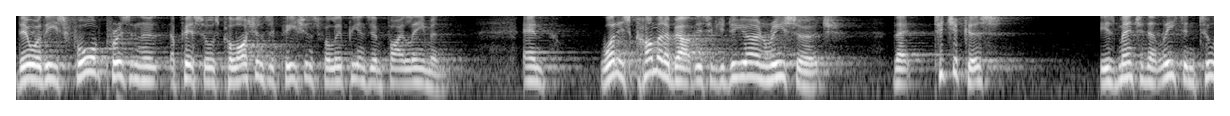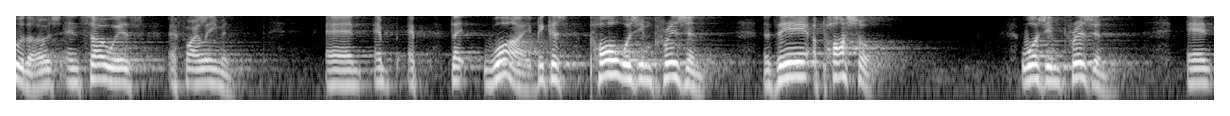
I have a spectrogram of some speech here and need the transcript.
there were these four prison epistles Colossians, Ephesians, Philippians, and Philemon. And what is common about this, if you do your own research, that Tychicus is mentioned at least in two of those, and so is Philemon. And, and that, why? Because Paul was in prison. Their apostle was in prison. And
